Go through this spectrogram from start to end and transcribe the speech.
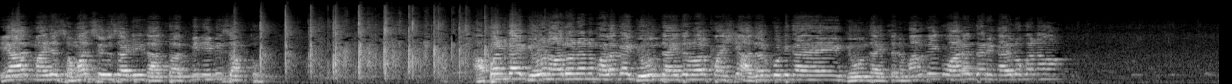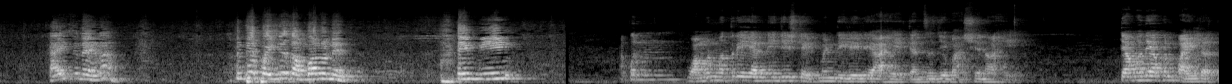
हे आज माझ्या समाजसेवेसाठी जातात. मी नेहमी सांगतो. आपण काय घेऊन आलो नाही मला काय घेऊन जायचं मला पाचशे हजार कोटी काय घेऊन जायचं नाही? मला तर एक वारस आहे. काही लोकांना काहीच नाही ना. ते पैसे सांभाळून आहेत. आणि मी आपण वामन मात्रे यांनी जी स्टेटमेंट दिलेली आहे त्यांचं जे भाषण आहे त्यामध्ये आपण पाहिलं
